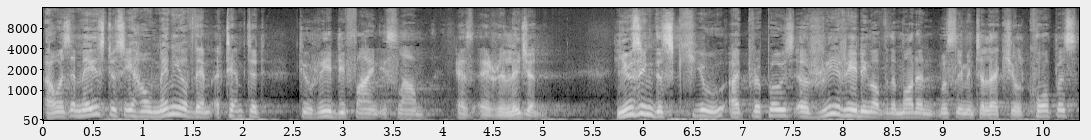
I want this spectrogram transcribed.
I was amazed to see how many of them attempted to redefine Islam as a religion. Using this cue, I propose a rereading of the modern Muslim intellectual corpus,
